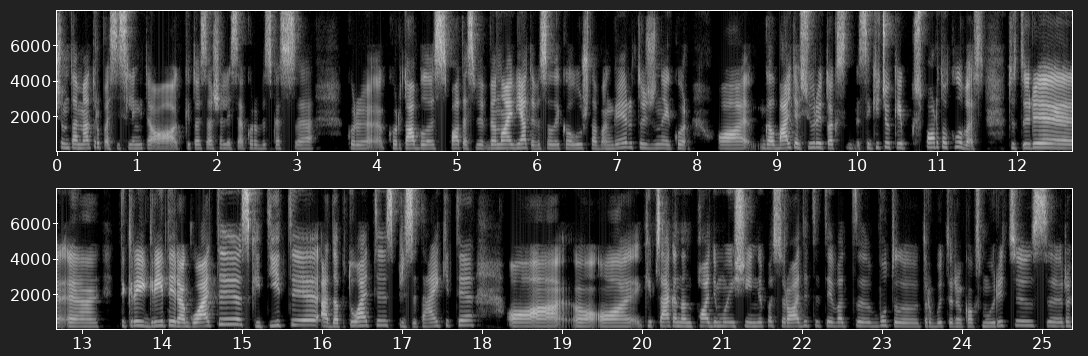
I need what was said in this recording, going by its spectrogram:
šimtą metrų pasislinkti, o kitose šalise, kur viskas, kur, kur tobulas spotas vienoje vietoje visą laiką lūšta banga ir tu žinai kur. O gal Baltijos jūrai toks, sakyčiau, kaip sporto klubas. Tu turi e, tikrai greitai reaguoti, skaityti, adaptuotis, prisitaikyti, o, o, o kaip sakant, ant podiumų išeini pasirodyti, tai vat, būtų turbūt ir koks Mauricijus ir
